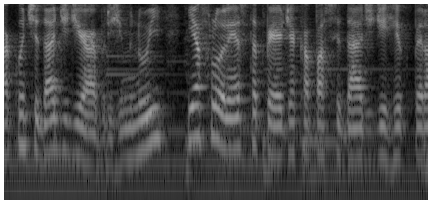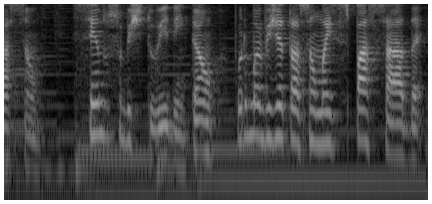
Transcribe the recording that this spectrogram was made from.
a quantidade de árvores diminui e a floresta perde a capacidade de recuperação, sendo substituída então por uma vegetação mais espaçada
